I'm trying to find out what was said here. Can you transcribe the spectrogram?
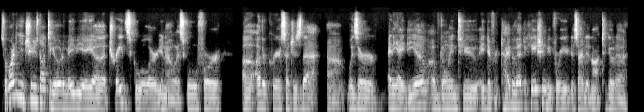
so why did you choose not to go to maybe a, a uh, trade school or you know a school for uh, other careers such as that. Uh, was there any idea of going to a different type of education before you decided not to go to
